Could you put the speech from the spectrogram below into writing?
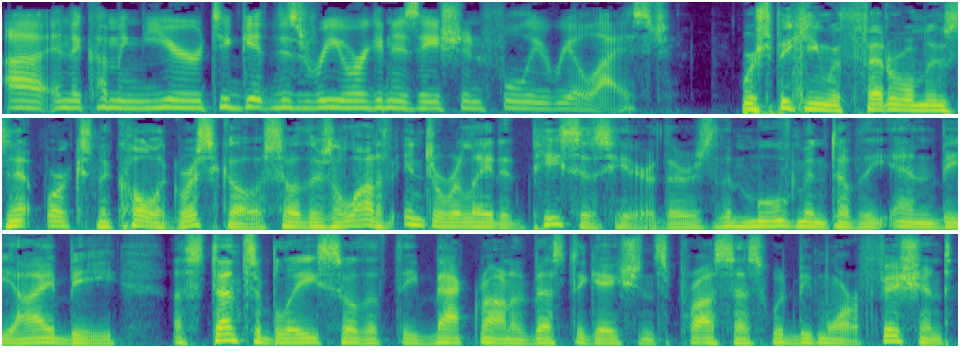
uh, in the coming year to get this reorganization fully realized. We're speaking with Federal News Network's Nicole Ogrysko, So there's a lot of interrelated pieces here. There's the movement of the NBIB, ostensibly so that the background investigations process would be more efficient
